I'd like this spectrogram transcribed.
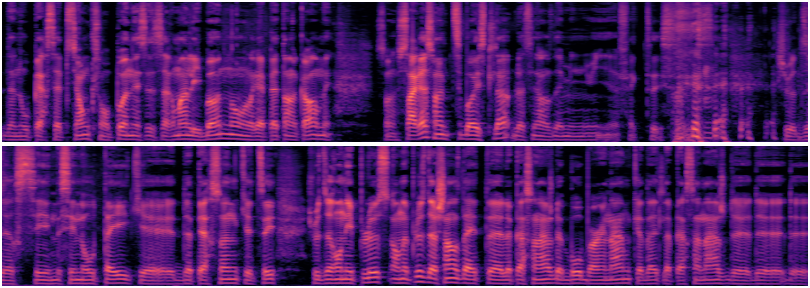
de nos perceptions qui sont pas nécessairement les bonnes. On le répète encore, mais ça, reste un petit boys club la séance de minuit. Fait que, je veux dire, c'est nos takes euh, de personnes que tu sais. Je veux dire, on est plus on a plus de chances d'être euh, le personnage de Bo Burnham que d'être le personnage de de,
